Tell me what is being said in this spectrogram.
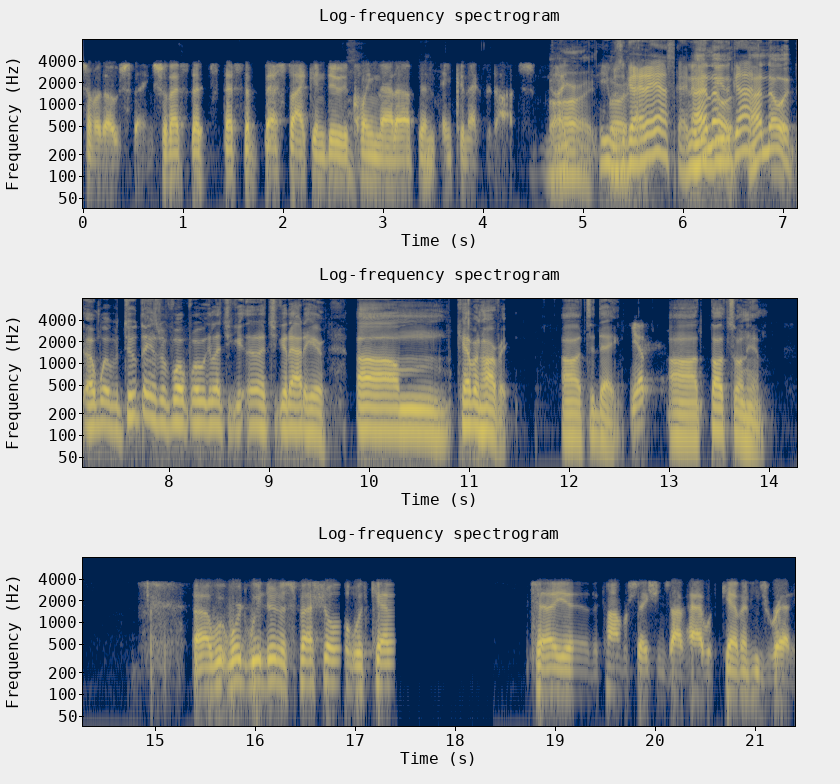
some of those things. So that's that's that's the best I can do to clean that up and, and connect the dots. All right, he was the guy to ask. I, I know the guy. I know it. Uh, two things before before we let you get, let you get out of here. Um, Kevin Harvick uh, today. Yep. Uh, thoughts on him? Uh, we're we're doing a special with Kevin. Tell you the conversations I've had with Kevin, he's ready.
